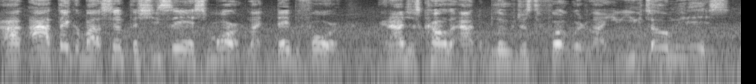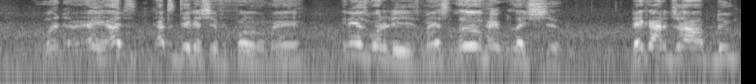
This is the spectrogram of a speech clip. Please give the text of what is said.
I, I think about something she said smart like the day before, and I just call her out the blue just to fuck with her. Like, you told me this. What? Hey, I just I just did that shit for fun, man. It is what it is, man. It's a love-hate relationship. They got a job to do.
